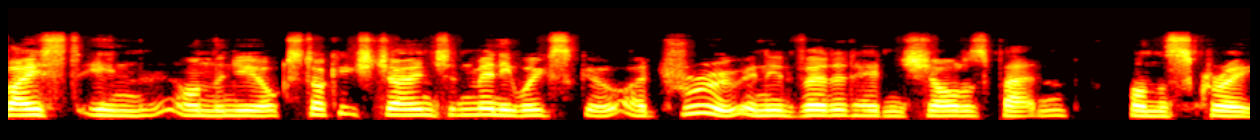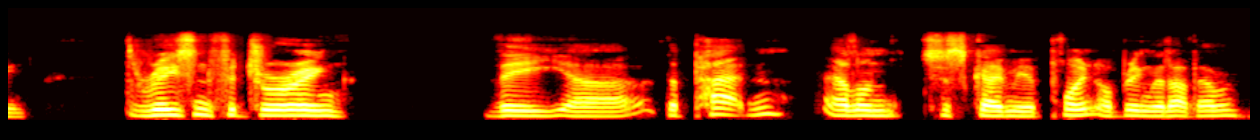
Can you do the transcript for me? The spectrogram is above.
based in on the New York Stock Exchange. And many weeks ago, I drew an inverted head and shoulders pattern on the screen. The reason for drawing the uh, the pattern, Alan just gave me a point. I'll bring that up, Alan.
